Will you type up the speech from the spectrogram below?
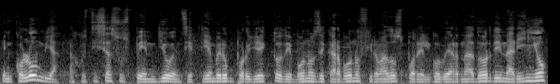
En Colombia, la justicia suspendió en septiembre un proyecto de bonos de carbono firmados por el gobernador de Nariño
